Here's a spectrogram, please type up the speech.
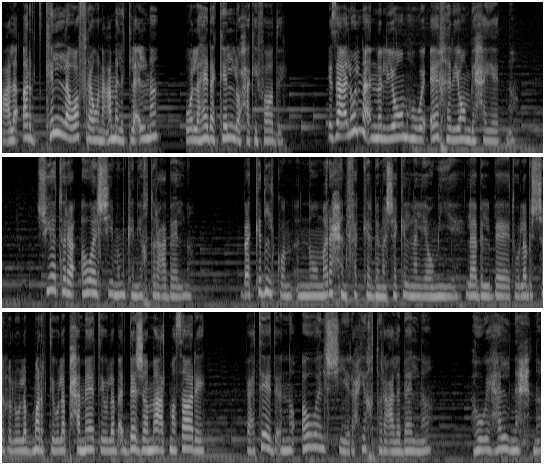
على أرض كلها وفرة وانعملت لإلنا ولا هيدا كله حكي فاضي؟ إذا قالوا لنا إنه اليوم هو آخر يوم بحياتنا شو يا ترى أول شي ممكن يخطر على بالنا؟ بأكد لكم إنه ما رح نفكر بمشاكلنا اليومية لا بالبيت ولا بالشغل ولا بمرتي ولا بحماتي ولا بقديش جمعت مصاري بعتقد إنه أول شي رح يخطر على بالنا هو هل نحن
